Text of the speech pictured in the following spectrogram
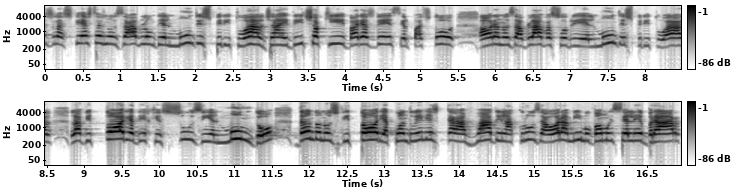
todas as festas nos hablam do mundo espiritual. Já he dicho aqui várias vezes, o pastor agora nos falava sobre o mundo espiritual, a vitória de Jesus em el mundo, dando-nos vitória quando ele é cravado la cruz. Agora mesmo vamos celebrar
